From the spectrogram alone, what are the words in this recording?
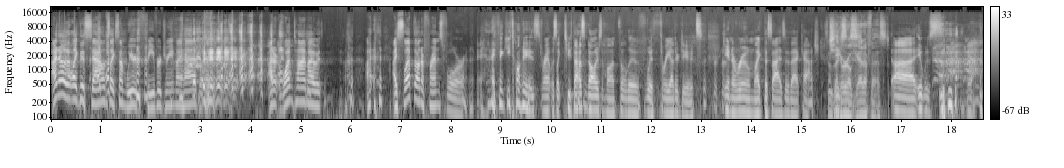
I know that like this sounds like some weird fever dream I had, but like, I don't. One time I was. I, I slept on a friend's floor, and I think he told me his rent was like two thousand dollars a month to live with three other dudes in a room like the size of that couch. Sounds like a real Jesus. ghetto fest. Uh, it was, yeah,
